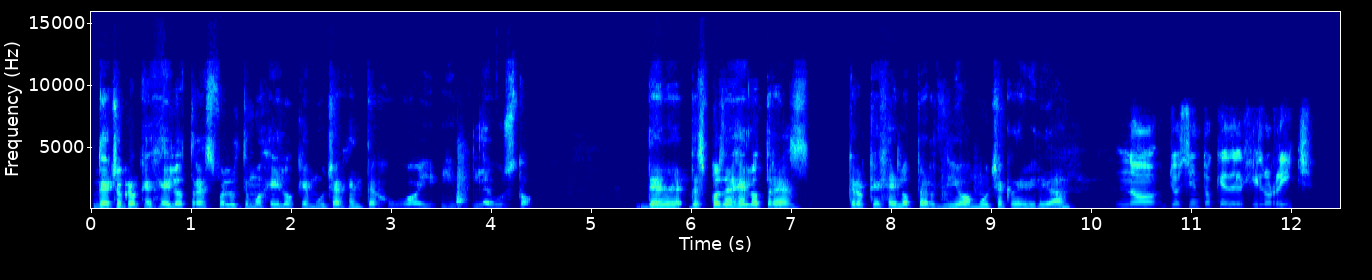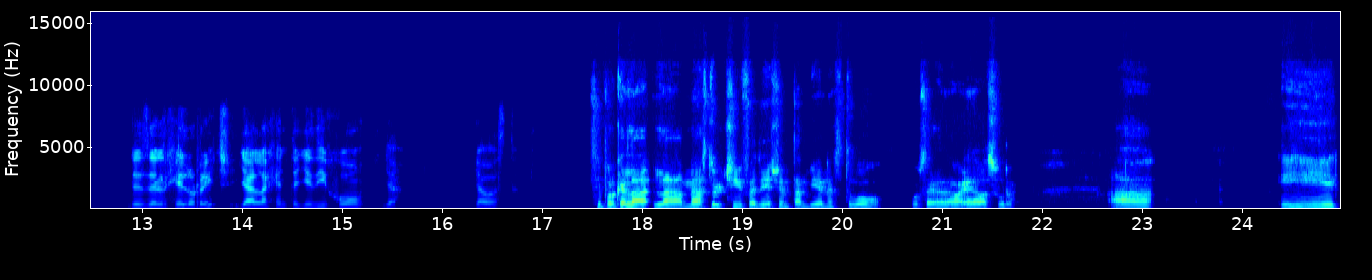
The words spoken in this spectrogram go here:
de hecho creo que Halo 3 fue el último Halo que mucha gente jugó y, y le gustó. De, después de Halo 3, creo que Halo perdió mucha credibilidad. No, yo siento que del Halo Reach, desde el Halo Reach, ya la gente ya dijo, ya, ya basta. Sí, porque la, la Master Chief Edition también estuvo, o sea, era, era basura. Ah, y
